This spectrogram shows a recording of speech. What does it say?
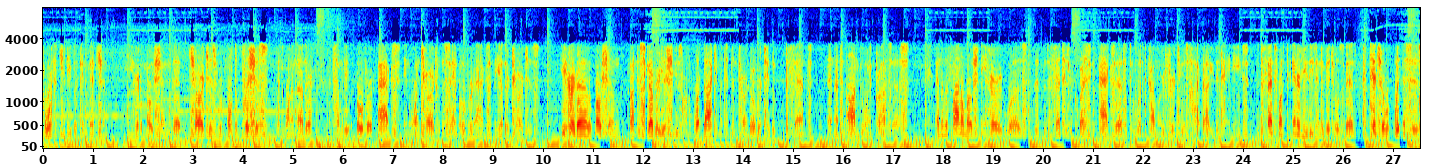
Fourth Geneva Convention. He heard a motion charges were multiplicious with one another, that some of the overt acts in one charge were the same overt acts in the other charges. He heard a motion on discovery issues on what documents have been turned over to the defense, and that's an ongoing process. And then the final motion he heard was that the defense is requesting access to what is commonly referred to as high value detainees. The defense wants to interview these individuals as potential witnesses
